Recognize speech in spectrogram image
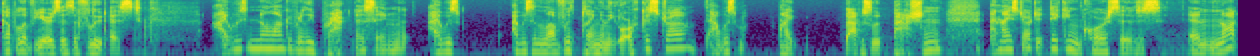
couple of years as a flutist, I was no longer really practicing. I was I was in love with playing in the orchestra. That was my absolute passion, and I started taking courses and not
